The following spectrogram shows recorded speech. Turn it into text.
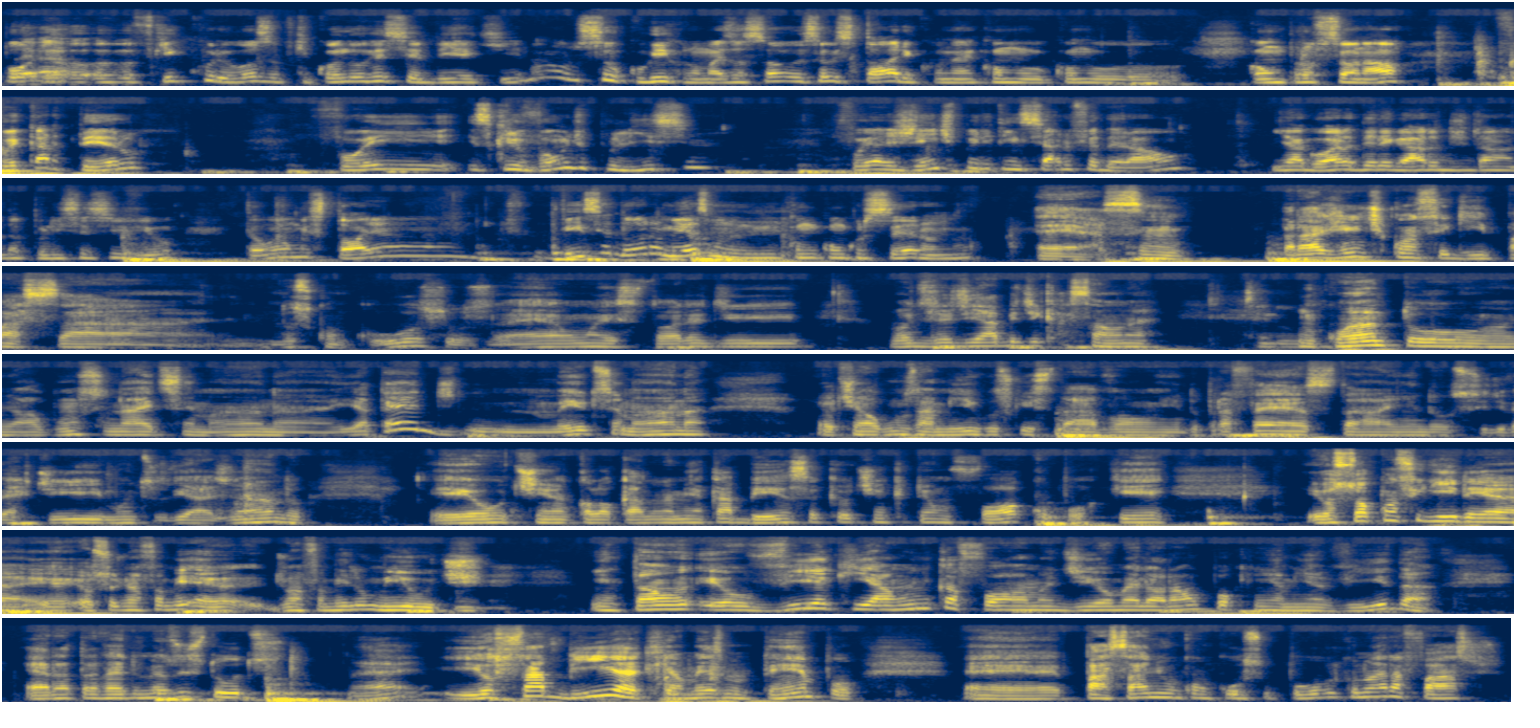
Pô, eu, eu fiquei curioso, porque quando eu recebi aqui, não o seu currículo, mas o seu, o seu histórico, né, como, como, como profissional, foi carteiro, foi escrivão de polícia, foi agente penitenciário federal e agora delegado de- da, da Polícia Civil. Então é uma história vencedora mesmo como concurseiro, né? É, assim, para a gente conseguir passar nos concursos é uma história de, vou dizer, de abdicação, né? Enquanto alguns finais de semana e até no meio de semana eu tinha alguns amigos que estavam indo para festa, indo se divertir, muitos viajando, eu tinha colocado na minha cabeça que eu tinha que ter um foco porque eu só conseguiria, eu eu sou de uma família de uma família humilde. Então eu via que a única forma de eu melhorar um pouquinho a minha vida era através dos meus estudos, né? E eu sabia que ao mesmo tempo é, passar em um concurso público não era fácil.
